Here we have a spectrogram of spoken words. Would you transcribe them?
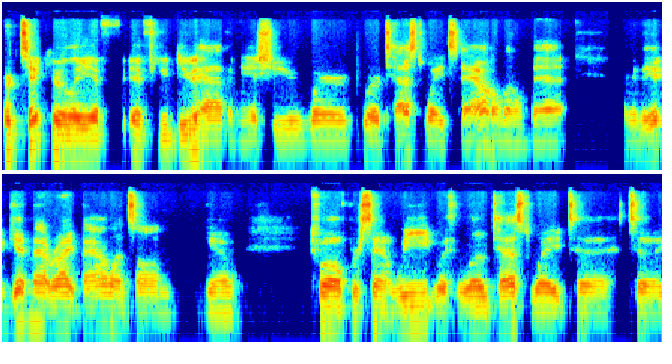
particularly if if you do have an issue where where test weight's down a little bit. I mean, getting that right balance on you know 12% wheat with low test weight to to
